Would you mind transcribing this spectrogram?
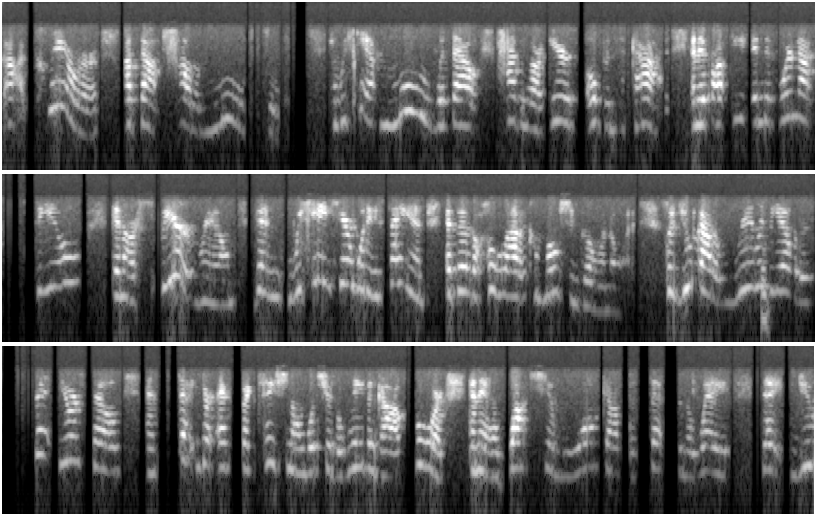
God clearer about how to move to it. And we can't move without having our ears open to God. And if our, and if we're not still in our spirit realm, then we can't hear what He's saying if there's a whole lot of commotion going on. So you got to really be able to set yourself and set your expectation on what you're believing God for, and then watch Him walk out the steps in a way that you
